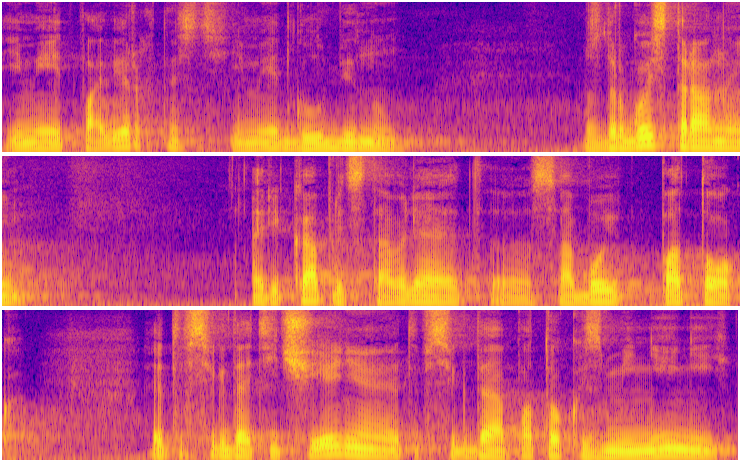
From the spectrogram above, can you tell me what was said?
Имеет поверхность, имеет глубину. С другой стороны, река представляет э, собой поток. Это всегда течение, это всегда поток изменений.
